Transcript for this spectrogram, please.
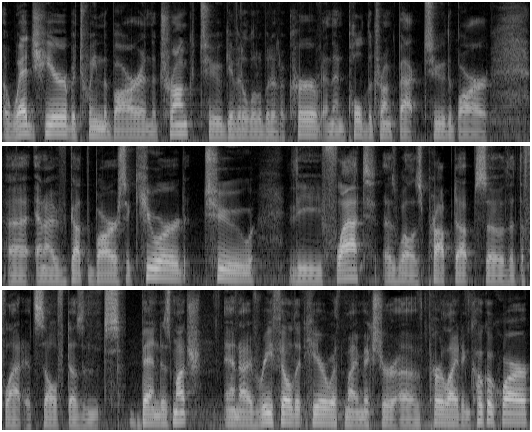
a, wedge here between the bar and the trunk to give it a little bit of a curve and then pulled the trunk back to the bar. Uh, and I've got the bar secured to the flat as well as propped up so that the flat itself doesn't bend as much and I've refilled it here with my mixture of perlite and coco coir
